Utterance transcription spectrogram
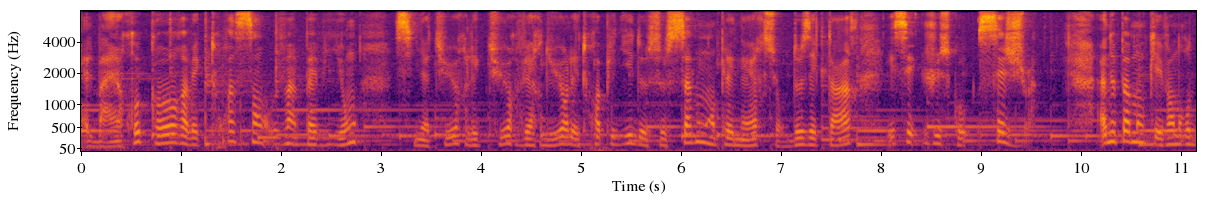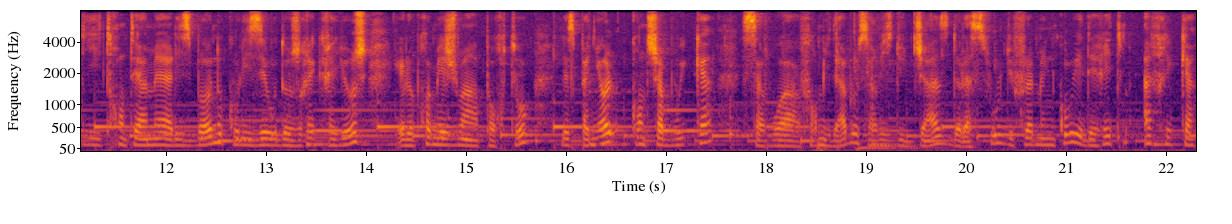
Elle bat un record avec 320 pavillons. Signature, lecture, verdure, les trois piliers de ce salon en plein air sur 2 hectares et c'est jusqu'au 16 juin. À ne pas manquer, vendredi 31 mai à Lisbonne, au Coliseo dos Recreios, et le 1er juin à Porto, l'espagnol Concha Buica, sa voix formidable au service du jazz, de la soul, du flamenco et des rythmes africains.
